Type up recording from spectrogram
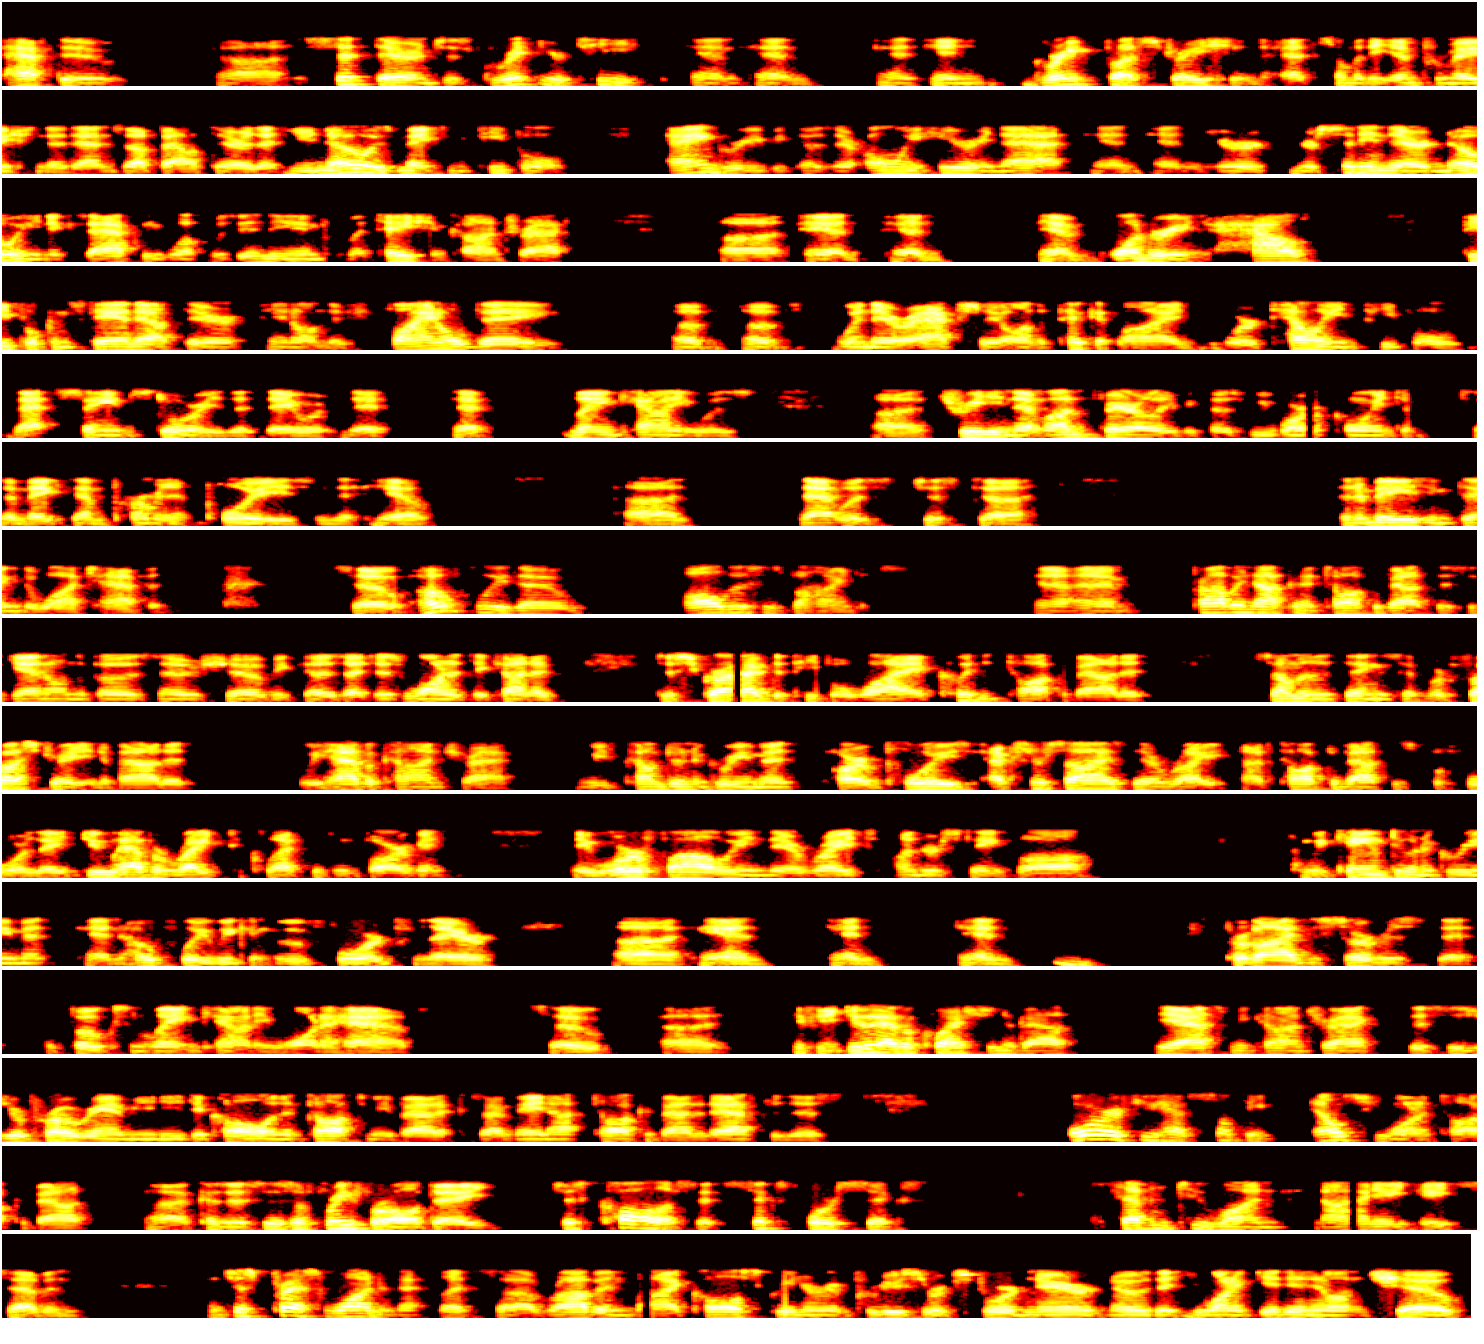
have to uh, sit there and just grit your teeth and and and in great frustration at some of the information that ends up out there that you know is making people angry because they're only hearing that and and you're you're sitting there knowing exactly what was in the implementation contract uh, and and and wondering how people can stand out there and on the final day of, of when they were actually on the picket line were telling people that same story that they were that that Lane County was uh, treating them unfairly because we weren't going to, to make them permanent employees. And, that, you know, uh, that was just uh, an amazing thing to watch happen. So hopefully, though, all this is behind us. And, I, am probably not going to talk about this again on the Boze Noze show because I just wanted to kind of describe to people why I couldn't talk about it, some of the things that were frustrating about it. We have a contract. We've come to an agreement. Our employees exercise their right. I've talked about this before. They do have a right to collectively bargain. They were following their rights under state law. We came to an agreement, and hopefully we can move forward from there uh, and and and provide the service that the folks in Lane County want to have. So, uh, if you do have a question about the AFSCME contract, this is your program. You need to call in and talk to me about it because I may not talk about it after this. Or if you have something else you want to talk about, because uh, this is a free for all day, just call us at 646 721 9887 and just press one, and that lets uh, Robin, my call screener and producer extraordinaire, know that you want to get in on the show,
